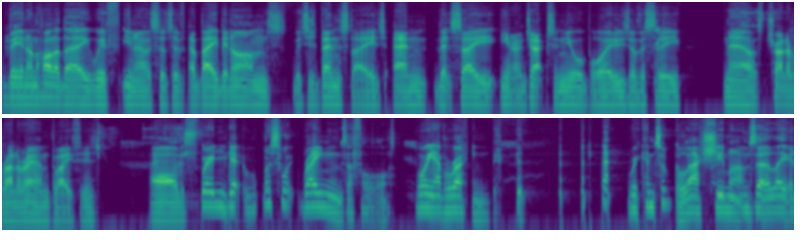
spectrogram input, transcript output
being on holiday with, you know, sort of a babe in arms, which is Ben's stage, and let's say, you know, Jackson, your boy, who's obviously now trying to run around places. Um, where you get what's what reins are for? Where you have rain. we can talk him up. at a later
